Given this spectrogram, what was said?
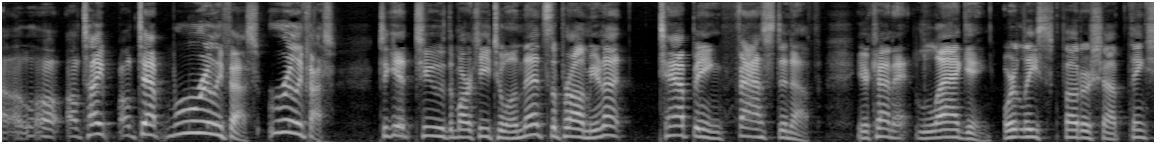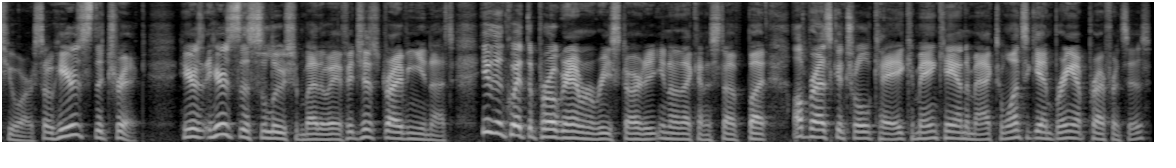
uh, I'll, I'll type, I'll tap really fast, really fast to get to the marquee tool. And that's the problem. You're not tapping fast enough you're kind of lagging, or at least Photoshop thinks you are. So here's the trick. Here's here's the solution, by the way. If it's just driving you nuts, you can quit the program and restart it, you know, that kind of stuff. But I'll press Control K, Command K on the Mac to once again bring up preferences.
